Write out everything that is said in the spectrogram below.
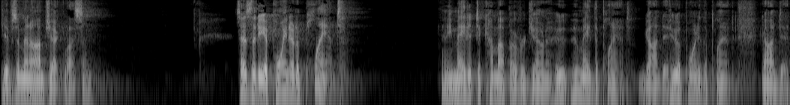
gives him an object lesson. Says that he appointed a plant and he made it to come up over Jonah. Who, who made the plant? God did. Who appointed the plant? God did.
